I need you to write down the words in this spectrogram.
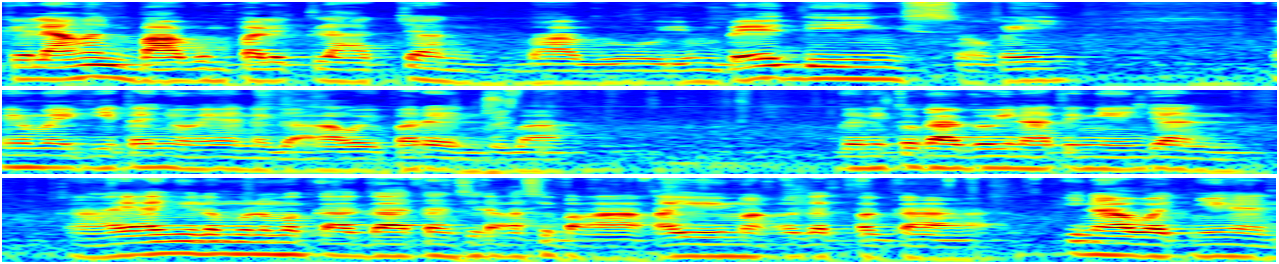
Kailangan bagong palit lahat yan. Bago yung beddings, okay? Ngayon makikita nyo, ayan, nag-aaway pa rin, di ba? Ganito gagawin natin ngayon dyan. Ah, hayaan nyo lang muna magkaagatan sila kasi baka kayo yung makagat pagka inawat nyo yan.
